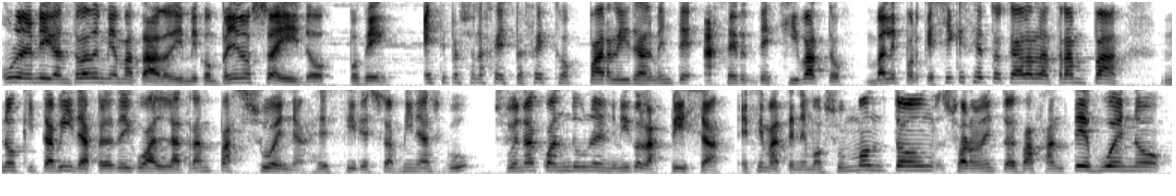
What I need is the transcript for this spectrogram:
un enemigo ha entrado y me ha matado y mi compañero se ha ido. Pues bien, este personaje es perfecto para literalmente hacer de chivato, ¿vale? Porque sí que es cierto que ahora la trampa no quita vida, pero da igual, la trampa suena. Es decir, esas minas Gu suena cuando un enemigo las pisa. Encima tenemos un montón, su armamento es bastante bueno,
